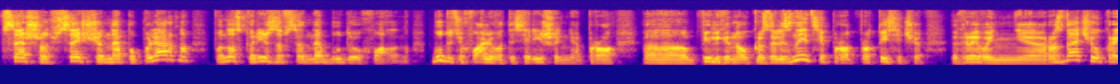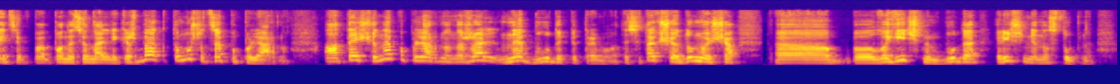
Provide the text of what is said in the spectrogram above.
Все, що все, що не популярно, воно скоріш за все не буде ухвалено. Будуть ухвалюватися рішення про е, пільги на Укрзалізниці, про, про тисячу гривень е, роздачі українцям по, по національний кешбек, тому що це популярно. А те, що не популярно, на жаль, не буде підтримуватися. Так що я думаю, що е, логічним буде рішення наступне: е, ст-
